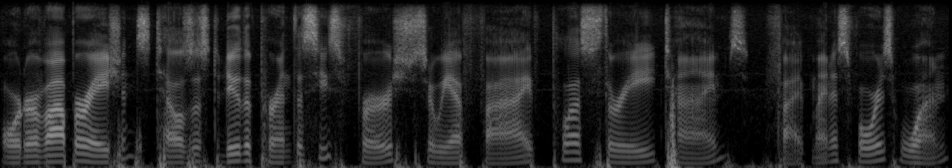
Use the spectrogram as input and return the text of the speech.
order of operations tells us to do the parentheses first, so we have 5 plus 3 times 5 minus 4 is 1.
